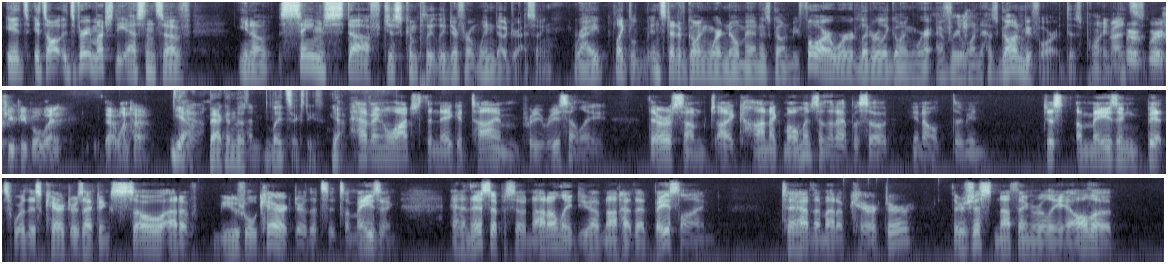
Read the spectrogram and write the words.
It's it's all it's very much the essence of you know same stuff, just completely different window dressing, right? Like instead of going where no man has gone before, we're literally going where everyone has gone before at this point. Right. It's- Where, where a few people went that one time. yeah, Yeah. back in the late '60s. Yeah, Having watched The Naked Time pretty recently, there are some iconic moments in that episode. You know, I mean, just amazing bits where this character is acting so out of usual character that's it's amazing. And in this episode, not only do you have not had that baseline to have them out of character, there's just nothing really. All the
